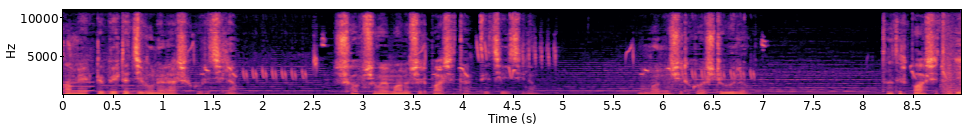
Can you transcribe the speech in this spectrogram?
আমি একটা বেটার জীবনের আশা করেছিলাম। সব সময় মানুষের পাশে থাকতে চেয়েছিলাম। মানুষের কষ্টগুলো তাদের পাশে থেকে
